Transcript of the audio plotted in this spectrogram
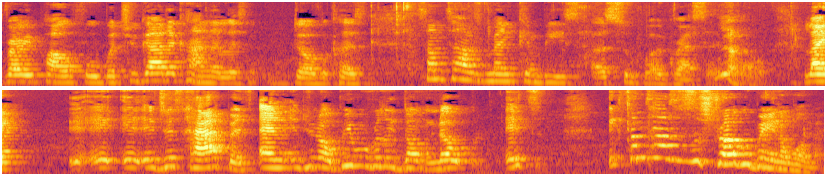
very powerful, but you gotta kind of listen though because sometimes men can be uh, super aggressive. Yeah. Though. Like it, it, it just happens, and you know, people really don't know. It's it sometimes it's a struggle being a woman.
